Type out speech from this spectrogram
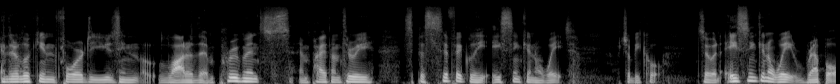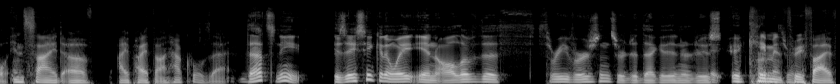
And they're looking forward to using a lot of the improvements in python 3 specifically async and await which will be cool. So an async and await REPL inside of ipython. How cool is that? That's neat. Is async and await in all of the th- three versions, or did that get introduced? it, it came in three? 3.5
